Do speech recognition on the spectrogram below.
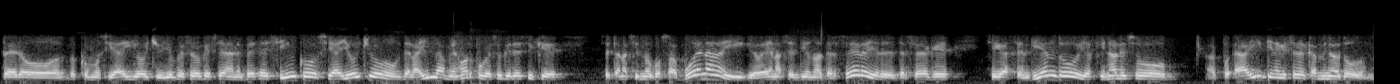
pero pues, como si hay ocho, yo prefiero que sean en vez de cinco, si hay ocho de la isla, mejor, porque eso quiere decir que se están haciendo cosas buenas y que vayan ascendiendo a tercera y el de tercera que siga ascendiendo y al final eso, ahí tiene que ser el camino de todos. ¿no?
